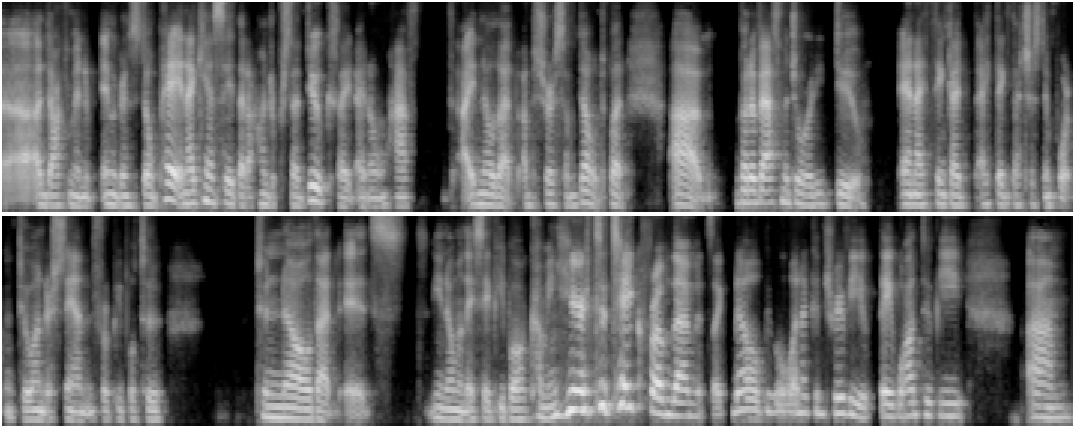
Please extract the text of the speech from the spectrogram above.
uh, undocumented immigrants don't pay. And I can't say that 100% do because I, I don't have, I know that I'm sure some don't, but um, but a vast majority do. And I think I, I think that's just important to understand for people to to know that it's you know when they say people are coming here to take from them it's like no people want to contribute they want to be um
